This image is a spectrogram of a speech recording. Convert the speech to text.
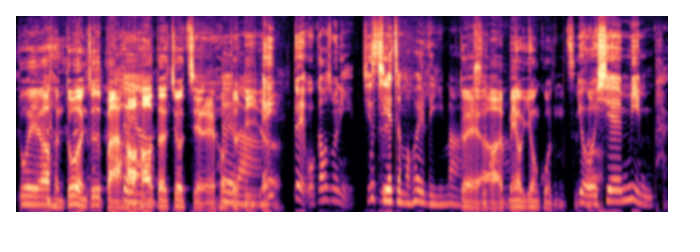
对啊，很多人就是本来好好的就结了以后就离了哎。对我告诉你，其不实结怎么会离嘛？对啊，没有用过怎么知道？有些命盘，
